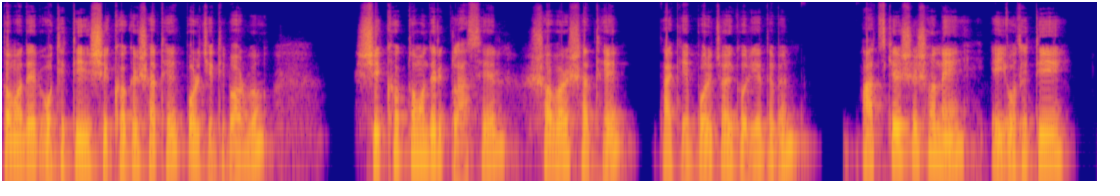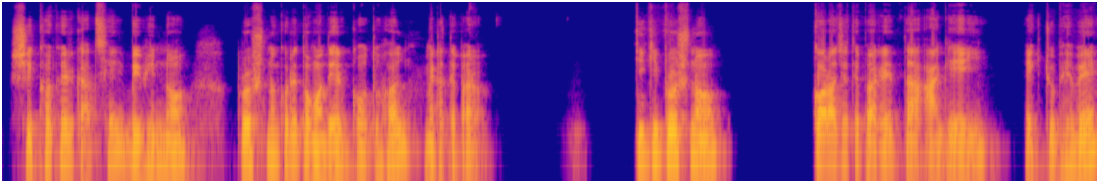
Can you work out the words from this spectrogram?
তোমাদের অতিথি শিক্ষকের সাথে পরিচিতি পর্ব। শিক্ষক তোমাদের ক্লাসের সবার সাথে তাকে পরিচয় করিয়ে দেবেন। আজকের সেশনে এই অতিথি শিক্ষকের কাছে বিভিন্ন প্রশ্ন করে তোমাদের কৌতূহল মেটাতে পারো। কি কি প্রশ্ন করা যেতে পারে তা আগেই একটু ভেবে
